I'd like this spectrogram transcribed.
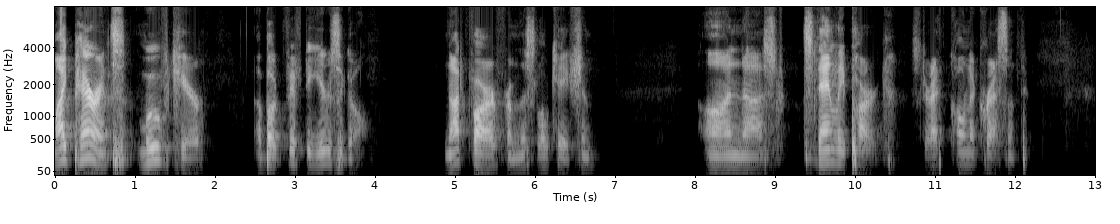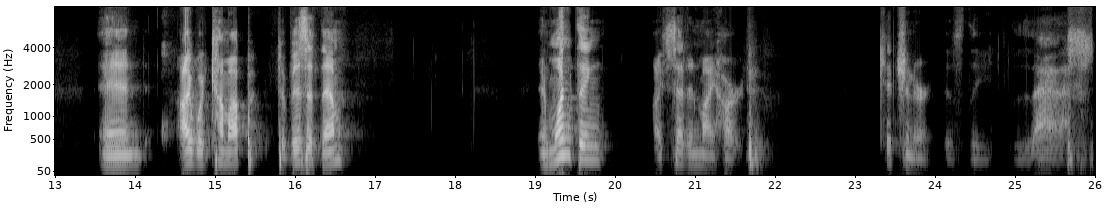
my parents moved here about 50 years ago, not far from this location on uh, Stanley Park, Strathcona Crescent. And I would come up to visit them. And one thing I said in my heart Kitchener is the last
